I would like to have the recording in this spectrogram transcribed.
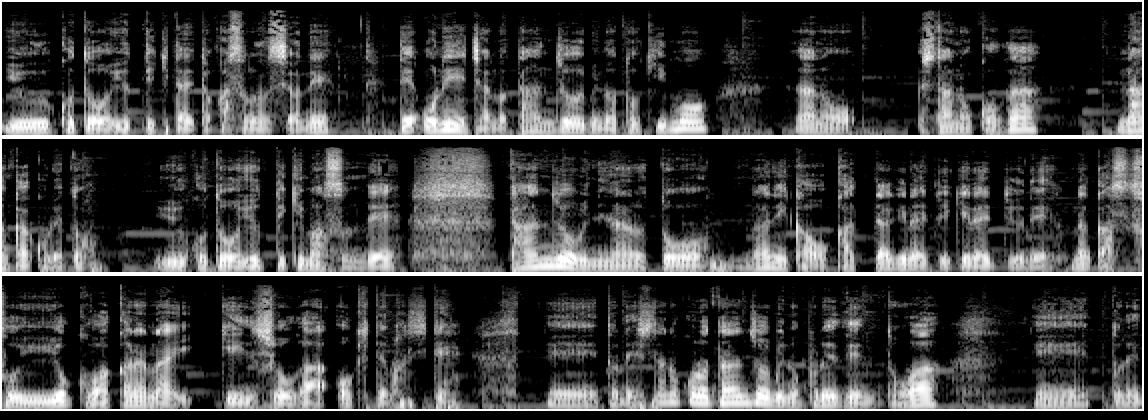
いうことを言ってきたりとかするんですよね。で、お姉ちゃんの誕生日の時も、あの、下の子が何かくれということを言ってきますんで、誕生日になると何かを買ってあげないといけないっていうね、なんかそういうよくわからない現象が起きてまして、えっ、ー、とね、下の子の誕生日のプレゼントは、えっ、ー、とね、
